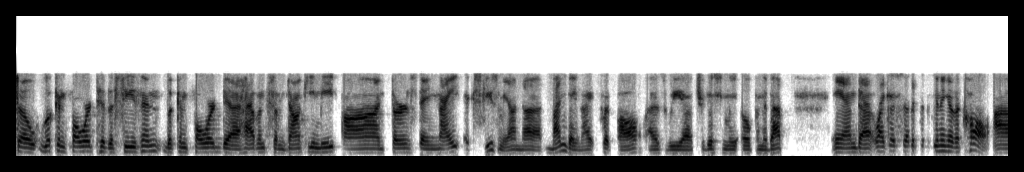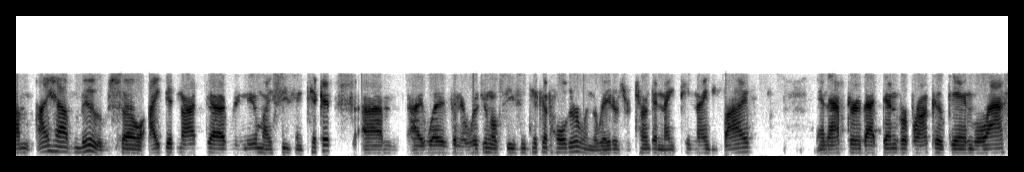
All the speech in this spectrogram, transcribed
So, looking forward to the season. Looking forward to having some donkey meat on Thursday night. Excuse me, on uh, Monday night football as we uh, traditionally open it up. And uh, like I said at the beginning of the call, um, I have moved, so I did not uh, renew my season tickets. Um, I was an original season ticket holder when the Raiders returned in 1995. And after that Denver Bronco game last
